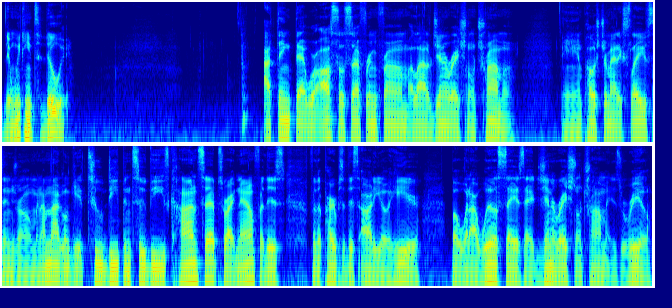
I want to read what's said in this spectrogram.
then we need to do it. I think that we're also suffering from a lot of generational trauma and post traumatic slave syndrome. And I'm not going to get too deep into these concepts right now for this for the purpose of this audio here. But what I will say is that generational trauma is real.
